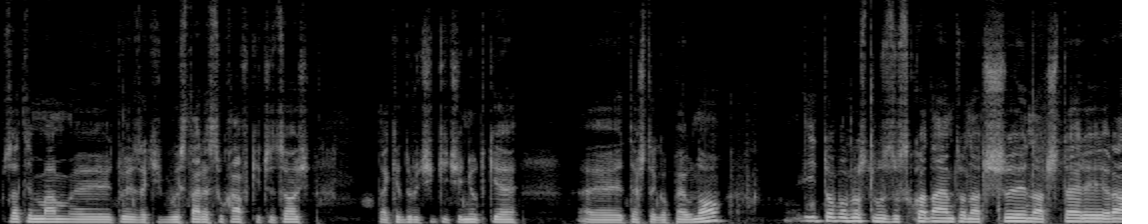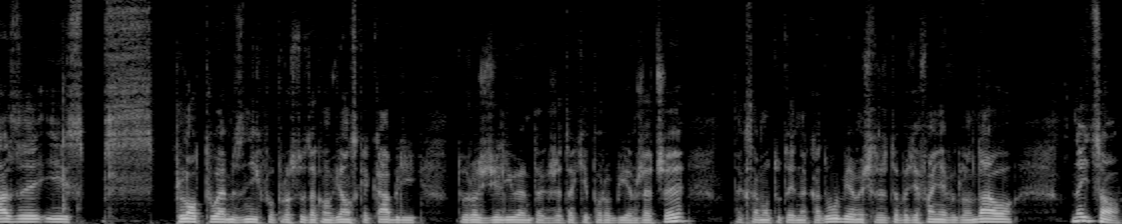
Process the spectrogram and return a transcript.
Poza tym mam, y, tu jest jakieś były stare słuchawki czy coś, takie druciki cieniutkie, y, też tego pełno. I to po prostu składałem to na 3, na 4 razy i splotłem z nich po prostu taką wiązkę kabli. Tu rozdzieliłem, także takie porobiłem rzeczy. Tak samo tutaj na kadłubie. Myślę, że to będzie fajnie wyglądało. No i co?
